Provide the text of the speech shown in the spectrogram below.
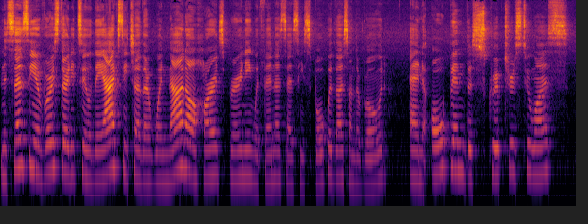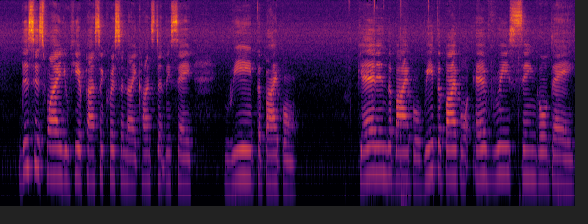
And it says here, in verse 32, they asked each other, Were not our hearts burning within us as he spoke with us on the road and opened the scriptures to us? This is why you hear Pastor Chris and I constantly say, Read the Bible. Get in the Bible. Read the Bible every single day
